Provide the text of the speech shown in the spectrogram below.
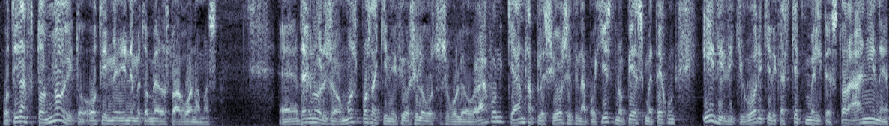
ότι είναι αυτονόητο ότι είναι με το μέρος του αγώνα μας. Ε, δεν γνωρίζω όμως πώς θα κινηθεί ο Σύλλογος των Συμβολιογράφων και αν θα πλαισιώσει την αποχή στην οποία συμμετέχουν ήδη δικηγόροι και δικαστικοί επιμελητές. Τώρα, αν είναι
